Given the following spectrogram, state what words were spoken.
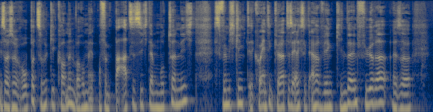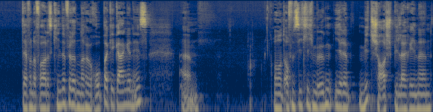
ist aus Europa zurückgekommen. Warum offenbart sie sich der Mutter nicht? Das für mich klingt Quentin Curtis ehrlich gesagt einfach wie ein Kinderentführer. Also der von der Frau das Kind entführt hat und nach Europa gegangen ist. Ähm, und offensichtlich mögen ihre Mitschauspielerinnen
